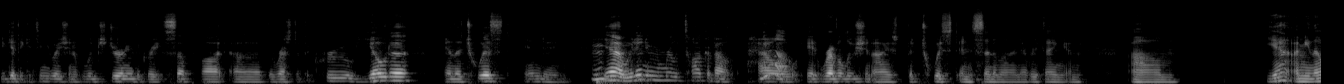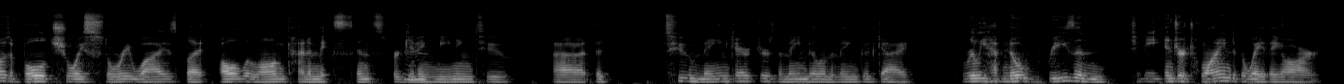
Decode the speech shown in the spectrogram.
You get the continuation of Luke's journey, the great subplot of the rest of the crew, Yoda, and the twist ending. Mhm. Yeah, we didn't even really talk about how No. it revolutionized the twist in cinema and everything. And um, yeah, I mean, that was a bold choice story wise, but all along kind of makes sense for giving meaning to uh, the two main characters, the main villain, the main good guy, really have no reason to be intertwined the way they are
